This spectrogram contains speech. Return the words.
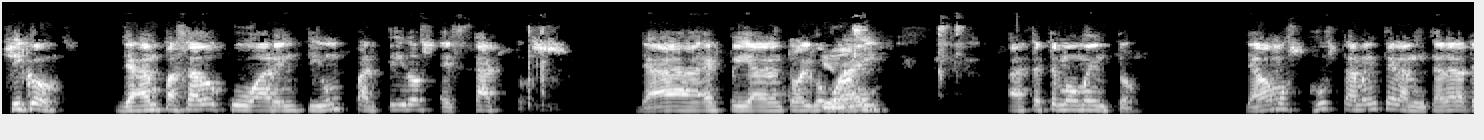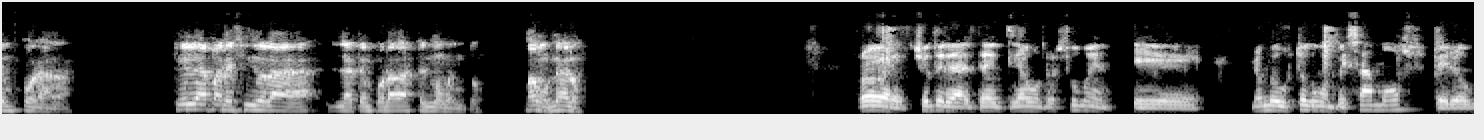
Chicos, ya han pasado 41 partidos exactos. Ya Espi adelantó algo por ahí. Hasta este momento, ya vamos justamente a la mitad de la temporada. ¿Qué le ha parecido la, temporada hasta el momento? Vamos, Nano. Robert, yo te, hago un resumen. Eh, no me gustó cómo empezamos, pero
